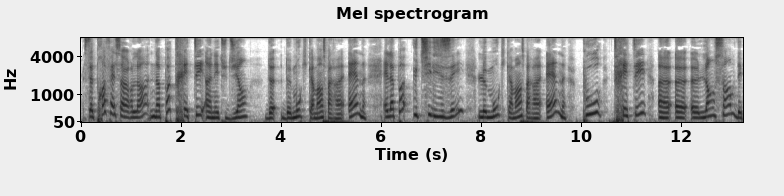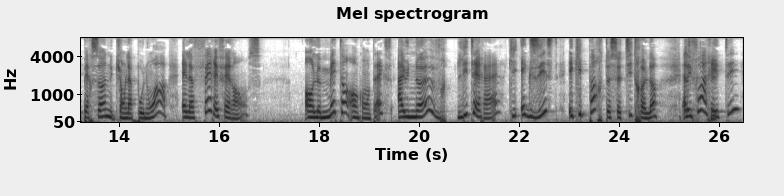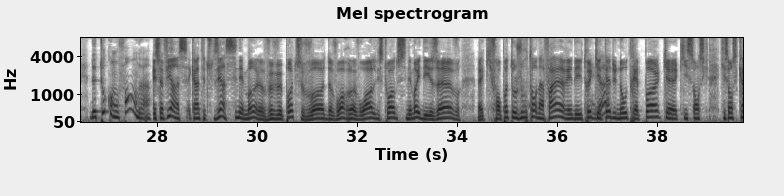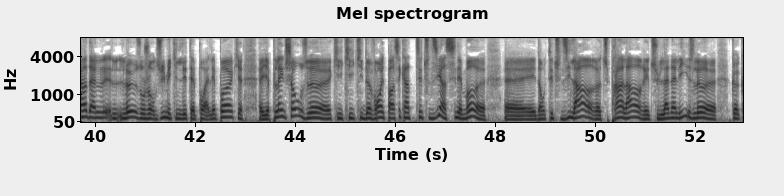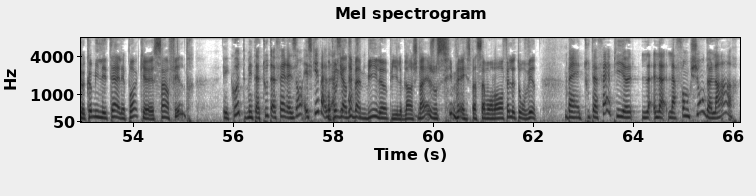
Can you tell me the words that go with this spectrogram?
Ce professeur-là n'a pas traité un étudiant de, de mots qui commencent par un N. Elle n'a pas utilisé le mot qui commence par un N pour traiter euh, euh, euh, l'ensemble des personnes qui ont la peau noire. Elle a fait référence, en le mettant en contexte, à une œuvre littéraire qui existe et qui porte ce titre-là. Alors, il faut arrêter de tout confondre. Et Sophie, quand tu étudies en cinéma, là, veux, veux pas, tu vas devoir revoir l'histoire du cinéma et des œuvres euh, qui feront pas toujours ton affaire et des trucs qui étaient d'une autre époque, euh, qui sont qui sont scandaleuses aujourd'hui, mais qui ne l'étaient pas à l'époque. Euh, il y a plein de choses là qui, qui, qui devront être passées quand tu étudies en cinéma. et donc, tu étudies l'art, tu prends l'art et tu l'analyses là, que, que, comme il était à l'époque, sans fil Écoute, mais tu as tout à fait raison. Est-ce qu'il On peut regarder Bambi là, puis le Blanche-Neige aussi, mais c'est parce que ça va, on va avoir fait le tour vite. Ben tout à fait. Puis euh, la, la fonction de l'art,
